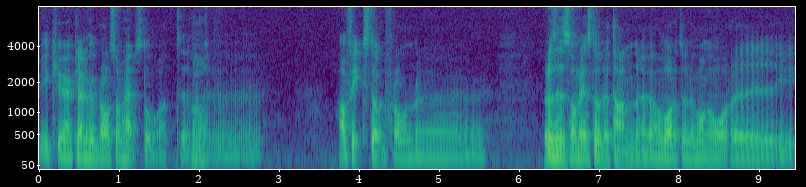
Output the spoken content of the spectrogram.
gick ju egentligen hur bra som helst då. Att, eh, Han fick stöd från eh, Precis som det stödet han eh, har varit under många år i,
